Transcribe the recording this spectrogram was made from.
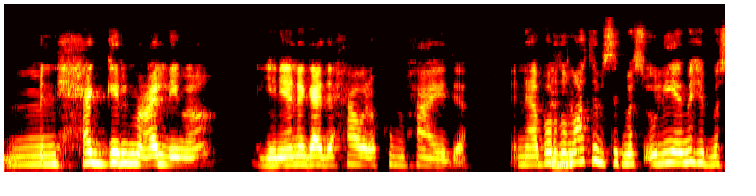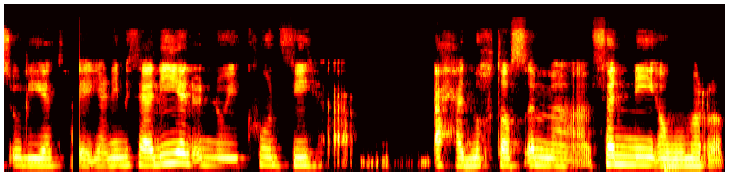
من حق المعلمة يعني أنا قاعدة أحاول أكون محايدة إنها برضو ما تمسك مسؤولية ما هي بمسؤوليتها. يعني مثاليا إنه يكون فيه أحد مختص إما فني أو ممرض.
